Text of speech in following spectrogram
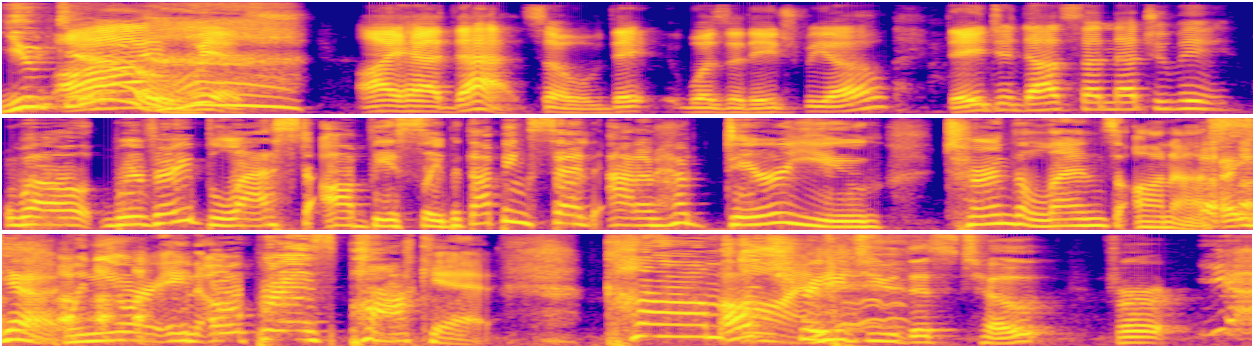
you do. I wish I had that. So they was it HBO? They did not send that to me. Well, we're very blessed, obviously. But that being said, Adam, how dare you turn the lens on us? Uh, yeah. when you are in Oprah's pocket. Come I'll on. trade you this tote for Yeah.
